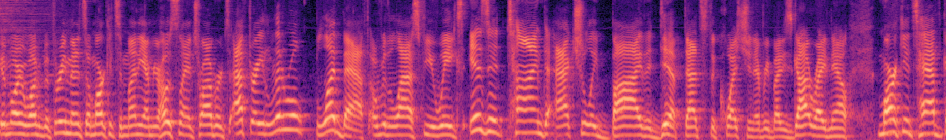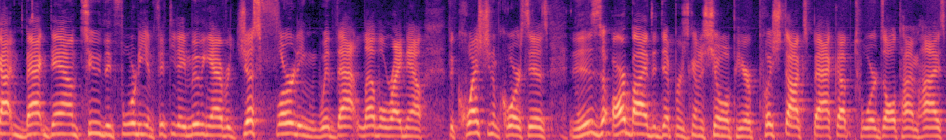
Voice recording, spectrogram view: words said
Good morning. Welcome to Three Minutes on Markets and Money. I'm your host, Lance Roberts. After a literal bloodbath over the last few weeks, is it time to actually buy the dip? That's the question everybody's got right now. Markets have gotten back down to the 40 and 50 day moving average, just flirting with that level right now. The question, of course, is is our buy the dippers going to show up here, push stocks back up towards all time highs?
